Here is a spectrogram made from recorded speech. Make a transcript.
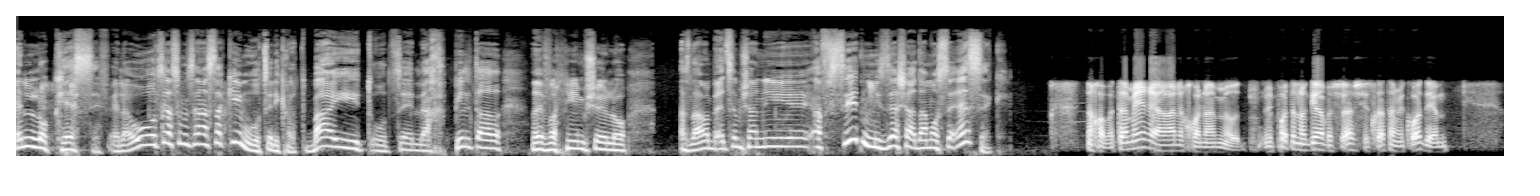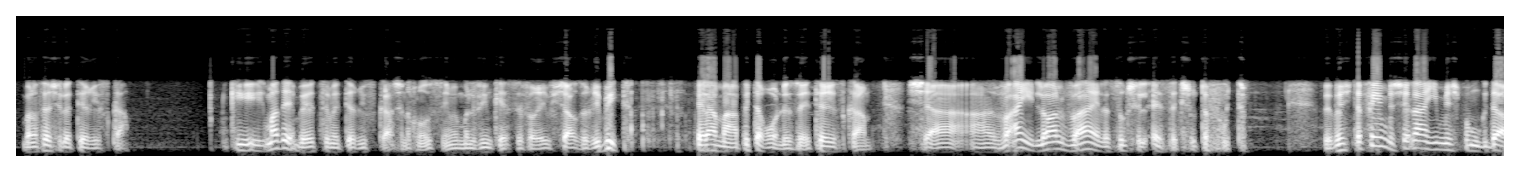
אין לו כסף, אלא הוא רוצה לעשות מזה עסקים, הוא רוצה לקנות בית, הוא רוצה להכפיל את הרווחים שלו. אז למה בעצם שאני אה, אפסיד מזה שאדם עושה עסק? נכון, אתה מעיר הערה נכונה מאוד. ופה אתה נוגע בשאלה שהזכרת מקודם, בנושא של היתר עסקה. כי מה זה בעצם היתר עסקה שאנחנו עושים ומלווים כסף? הרי אפשר, זה ריבית. אלא מה הפתרון לזה, היתר עסקה? שההלוואה היא לא הלוואה אלא סוג של עסק, שותפות. ובין שותפים, השאלה האם יש פה מוגדר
